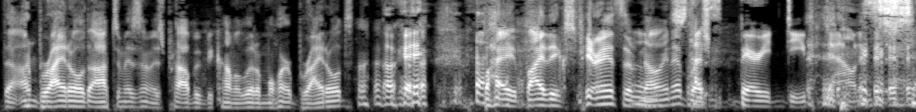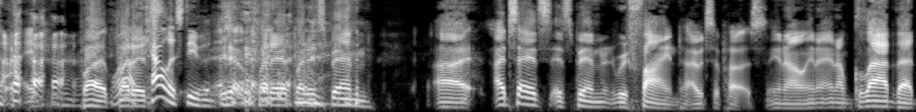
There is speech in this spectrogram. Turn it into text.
the unbridled optimism has probably become a little more bridled Okay. by by the experience of Oh, knowing it but That's buried deep down inside. but wow, but it's calloused even. yeah, but it but it's been uh, I'd say it's it's been refined, I would suppose, you know, and and I'm glad that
